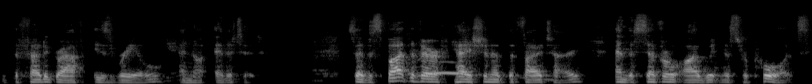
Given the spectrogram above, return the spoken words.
that the photograph is real and not edited. So, despite the verification of the photo and the several eyewitness reports,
